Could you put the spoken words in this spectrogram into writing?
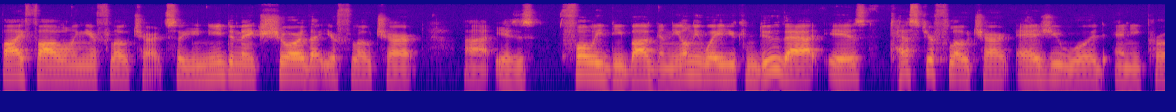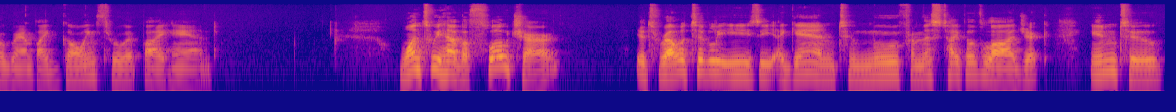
by following your flowchart. So you need to make sure that your flowchart uh, is fully debugged. And the only way you can do that is test your flowchart as you would any program by going through it by hand. Once we have a flowchart, it's relatively easy again to move from this type of logic into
